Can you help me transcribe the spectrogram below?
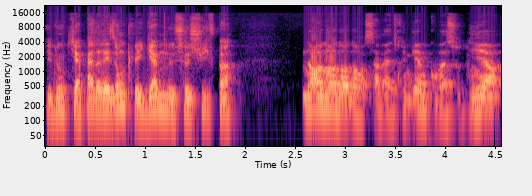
et donc il n'y a pas de raison que les gammes ne se suivent pas. Non, non, non, non, ça va être une gamme qu'on va soutenir.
